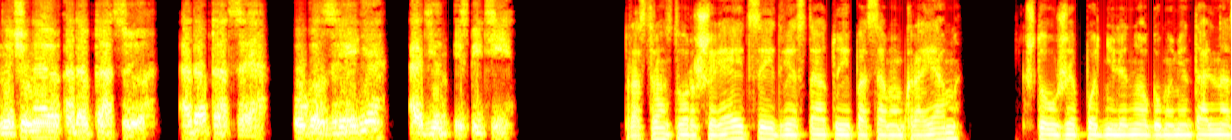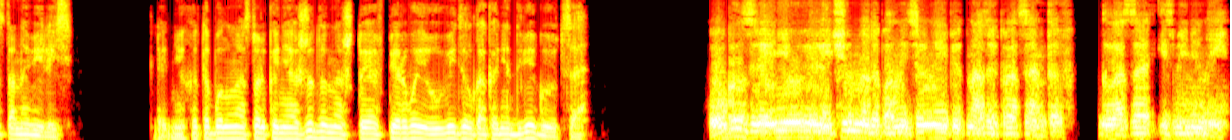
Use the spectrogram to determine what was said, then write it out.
Начинаю адаптацию. Адаптация. Угол зрения один из пяти. Пространство расширяется, и две статуи по самым краям, что уже подняли ногу, моментально остановились. Для них это было настолько неожиданно, что я впервые увидел, как они двигаются. Угол зрения увеличен на дополнительные 15%. Глаза изменены.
